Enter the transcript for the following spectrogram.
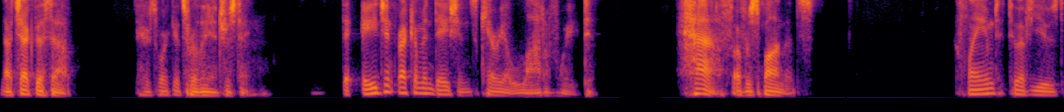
Now, check this out. Here's where it gets really interesting. The agent recommendations carry a lot of weight. Half of respondents claimed to have used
